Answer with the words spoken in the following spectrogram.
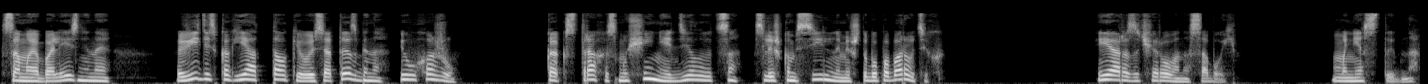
Самое болезненное — видеть, как я отталкиваюсь от Эсбина и ухожу. Как страх и смущение делаются слишком сильными, чтобы побороть их. Я разочарована собой. Мне стыдно.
